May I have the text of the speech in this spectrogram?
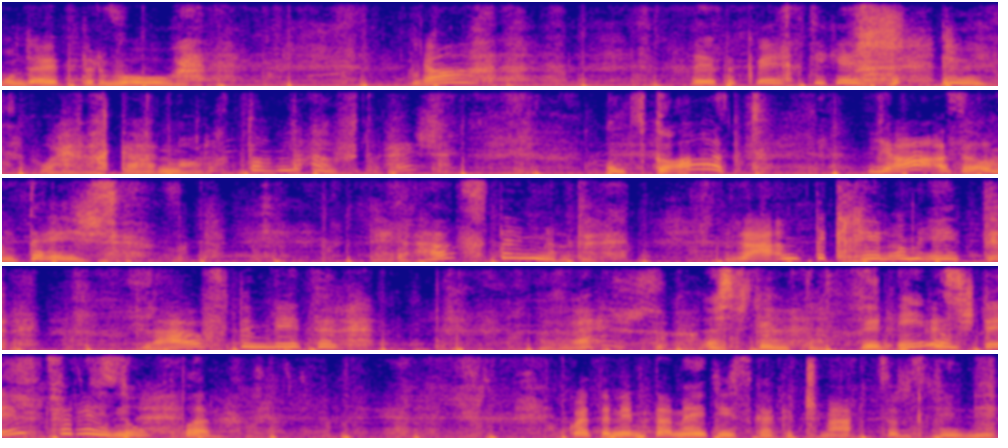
Und jemand, der ja, übergewichtig ist, der einfach gerne Marathon läuft, weißt Und es geht. Ja, also, und der ist, der läuft dann oder rennt einen Kilometer, läuft dann wieder. Also, weißt du, Es stimmt für ihn. es stimmt für ihn. Super. Gut, er nimmt auch Medis gegen die Schmerzen, das finde ich.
